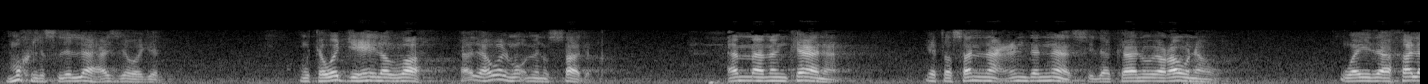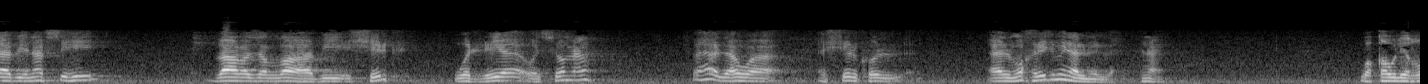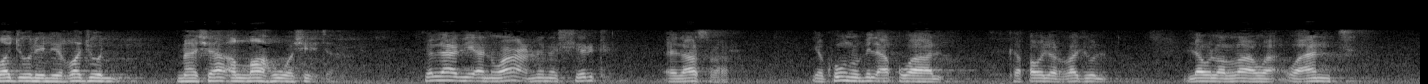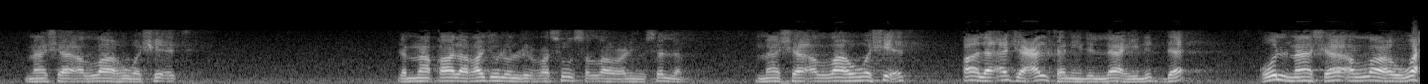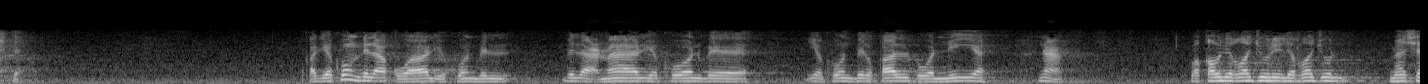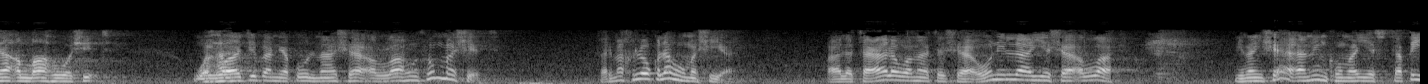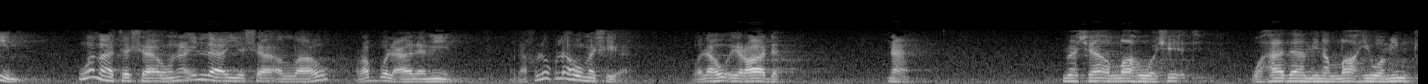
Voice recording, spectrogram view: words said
مخلص لله عز وجل. متوجه إلى الله. هذا هو المؤمن الصادق. أما من كان يتصنع عند الناس إذا كانوا يرونه وإذا خلا بنفسه بارز الله بالشرك والرياء والسمعة فهذا هو الشرك المخرج من الملة. نعم. وقول الرجل للرجل ما شاء الله وشئت. كل هذه أنواع من الشرك الأصغر. يكون بالأقوال كقول الرجل لولا الله وأنت ما شاء الله وشئت. لما قال رجل للرسول صلى الله عليه وسلم ما شاء الله وشئت قال أجعلتني لله ندا قل ما شاء الله وحده. قد يكون بالأقوال يكون بال بالأعمال يكون ب يكون بالقلب والنية. نعم. وقول الرجل للرجل ما شاء الله وشئت. والواجب أن يقول ما شاء الله ثم شئت. فالمخلوق له مشيئة. قال تعالى وما تشاءون إلا أن يشاء الله. لمن شاء منكم أن يستقيم. وما تشاءون إلا أن يشاء الله رب العالمين. المخلوق له مشيئة. وله إرادة. نعم. ما شاء الله وشئت وهذا من الله ومنك.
